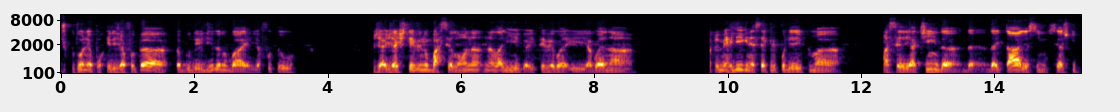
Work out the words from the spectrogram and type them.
disputou, né? Porque ele já foi para a Bundesliga no Bayern, já foi pro já, já esteve no Barcelona na La Liga e teve agora e agora na, na Premier League, né? Será que ele poderia ir para uma uma Série A da, da, da Itália, assim? Você acha que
